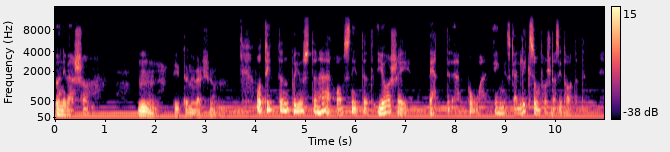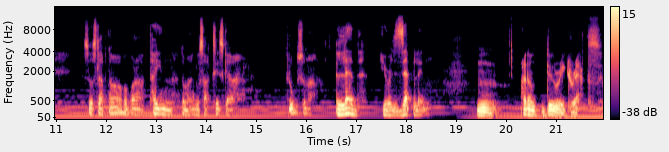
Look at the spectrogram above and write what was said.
universum. Mm, ditt universum. Och titeln på just det här avsnittet gör sig bättre på engelska, liksom första citatet. Så slappna av och bara ta in de anglosaxiska prosorna. Led your Zeppelin. Mm. I don't do regrets.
